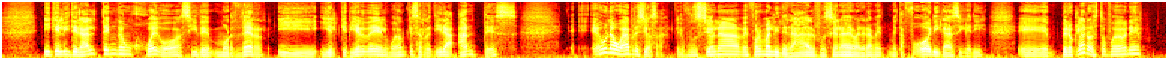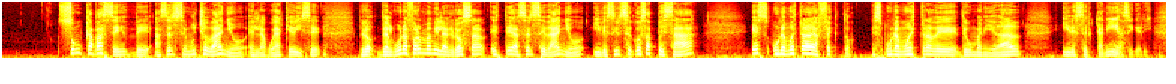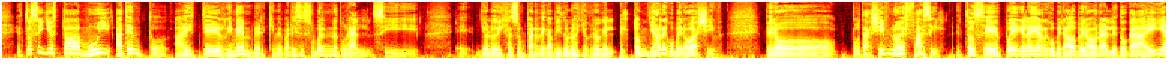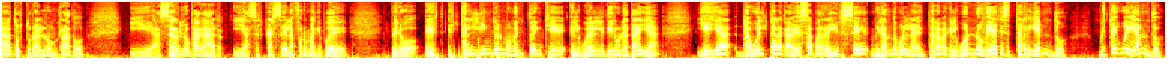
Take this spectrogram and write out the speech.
Y que literal tenga un juego así de morder y, y el que pierde el weón que se retira antes. Es una weá preciosa, que funciona de forma literal, funciona de manera metafórica, si querís. Eh, pero claro, estos weones son capaces de hacerse mucho daño en las weas que dice, pero de alguna forma milagrosa, este hacerse daño y decirse cosas pesadas es una muestra de afecto, es una muestra de, de humanidad y de cercanía, si queréis. Entonces yo estaba muy atento a este Remember, que me parece súper natural. Si eh, yo lo dije hace un par de capítulos, yo creo que el, Tom ya recuperó a Shiv. Pero, puta, Shiv no es fácil. Entonces puede que la haya recuperado, pero ahora le toca a ella torturarlo un rato y hacerlo pagar y acercarse de la forma que puede pero es, tan lindo el momento en que el weón le tira una talla y ella da vuelta la cabeza para reírse mirando por la ventana para que el weón no vea que se está riendo. Me estáis weyando.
